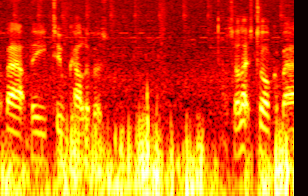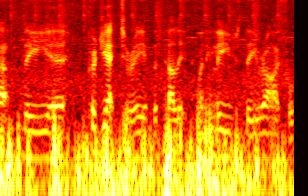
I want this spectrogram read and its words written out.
about the two calibers. So let's talk about the uh, trajectory of the pellet when it leaves the rifle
